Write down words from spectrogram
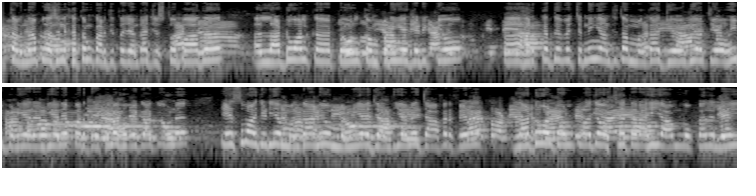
ਧਰਨਾ ਪ੍ਰਦਰਸ਼ਨ ਖਤਮ ਕਰ ਦਿੱਤਾ ਜਾਂਦਾ ਜਿਸ ਤੋਂ ਬਾਅਦ ਅ, ਲਾਡੋਵਾਲ ਕ- ਟੋਲ ਕੰਪਨੀ ਹੈ ਜਿਹੜੀ ਕਿ ਉਹ ਅ, ਹਰਕਤ ਦੇ ਵਿੱਚ ਨਹੀਂ ਆਉਂਦੀ ਤਾਂ ਮੰਗਾ ਜਿਉਂ ਦੀਆਂ ਤਿਉਂ ਹੀ ਬਣੀਆਂ ਰਹਿੰਦੀਆਂ ਨੇ ਪਰ ਦੇਖਣਾ ਹੋਵੇਗਾ ਕਿ ਹੁਣ ਇਸ ਵਾਰ ਜਿਹੜੀਆਂ ਮੰਗਾਂ ਨੇ ਉਹ ਮੰਨੀਆਂ ਜਾਂਦੀਆਂ ਨੇ ਜਾਂ ਫਿਰ ਫਿਰ ਲਾਡੋਵਾਲ ਟੋਲ ਪਲਾਜ਼ਾ ਉਸੇ ਤਰ੍ਹਾਂ ਹੀ ਆਮ ਲੋਕਾਂ ਦੇ ਲਈ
